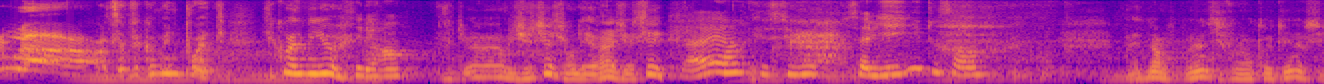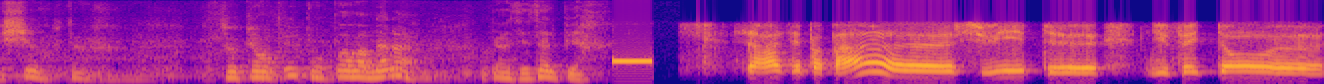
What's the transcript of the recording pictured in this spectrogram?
Ouah, ça fait comme une pointe. C'est quoi le milieu C'est les reins. Tu vois, mais Je sais, sur les reins, je sais. Bah ouais, hein, qu'est-ce que tu veux? Ça vieillit tout ça. hein. Maintenant, le problème, c'est qu'il faut l'entretenir, c'est chiant, putain. Surtout en plus pour pas avoir de nana. Putain, C'est ça le pire. Sarah, c'est papa. euh, suite euh, du feuilleton euh,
